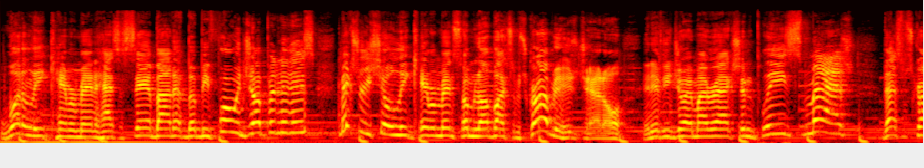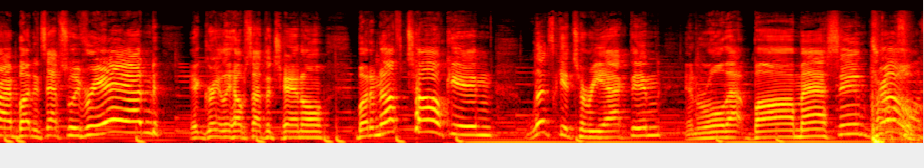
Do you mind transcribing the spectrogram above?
what Elite Cameraman has to say about it. But before we jump into this, make sure you show Elite Cameraman some love by subscribing to his channel. And if you enjoy my reaction, please smash that subscribe button. It's absolutely free, and it greatly helps out the channel. But enough talking. Let's get to reacting and roll that bomb ass intro.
